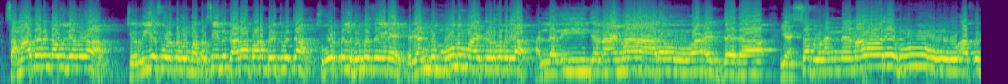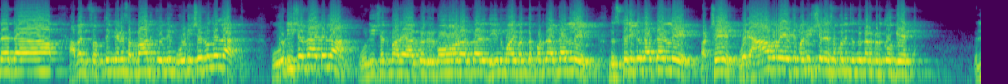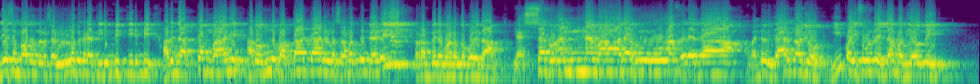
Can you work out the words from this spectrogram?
സമാധാനം ഉണ്ടാവില്ല എന്നതാ. ചെറിയ സൂറത്ത് നമ്മൾ നിന്ന് കാണാപ്പാടം പഠിച്ചു വെച്ച സൂറത്തുൽ ഹുമസയുടെ രണ്ടും മൂന്നും ആയിട്ട് എന്ന് പറയാ അവൻ സ്വത്തിങ്ങനെ സമ്പാദിച്ചു വലിയ കോടീശ്വരനൊന്നല്ല കോടീശ്വരനായിട്ടല്ല. കോടീശ്വരന്മാരെ ആൾക്കാർ ഒരുപാട് ആൾക്കാർ ദീനുമായി ബന്ധപ്പെടുന്ന ആൾക്കാരില്ലേ നിസ്കരിക്കുന്ന ആൾക്കാരില്ലേ. പക്ഷേ ഒരു ആവറേജ് മനുഷ്യനെ സംബന്ധിച്ചൊന്ന് കണക്കെടുത്ത് നോക്കിയേ വലിയ സമ്പാദ്യം പക്ഷെ ഉള്ളത് ഇങ്ങനെ തിരുമ്പി തിരുമ്പി അതിന്റെ അക്കം മാഞ്ഞ് അതൊന്ന് പത്താക്കാനുള്ള ശ്രമത്തിന്റെ ഇടയിൽ റബ്ബിനെ മറന്നുപോയതാ. അവന്റെ വിചാരം എന്താ അറിയോ? ഈ പൈസ കൊണ്ട് എല്ലാം മതിയാവുന്നേ.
